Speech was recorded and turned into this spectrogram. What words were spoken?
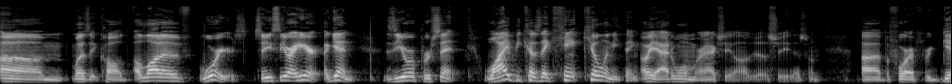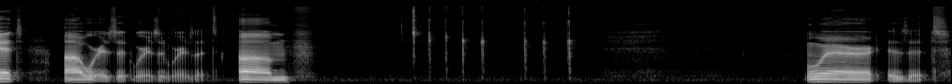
um, what's it called? A lot of warriors. So you see right here, again, zero percent. Why? Because they can't kill anything. Oh yeah, I had one more actually. I'll just show you this one uh, before I forget. Uh, where is it? Where is it? Where is it? Um, where is it?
